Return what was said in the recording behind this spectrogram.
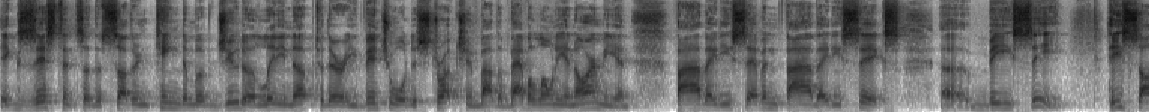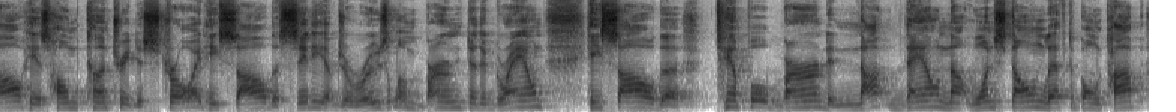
existence of the southern kingdom of Judah leading up to their eventual destruction by the Babylonian army in 587, 586 uh, BC. He saw his home country destroyed. He saw the city of Jerusalem burned to the ground. He saw the temple burned and knocked down, not one stone left upon top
